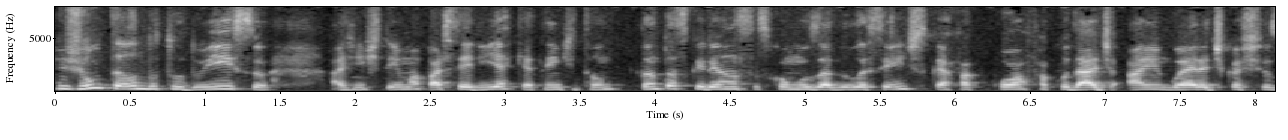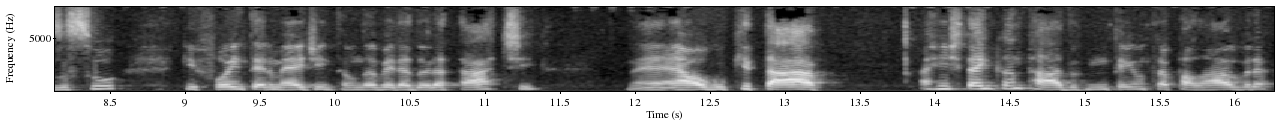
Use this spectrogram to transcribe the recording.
Juntando tudo isso, a gente tem uma parceria que atende então, tantas crianças como os adolescentes, que é com a Faculdade Anhanguera de Caxias do Sul, que foi intermédio então da vereadora Tati. Né, é algo que está a gente está encantado, não tem outra palavra.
